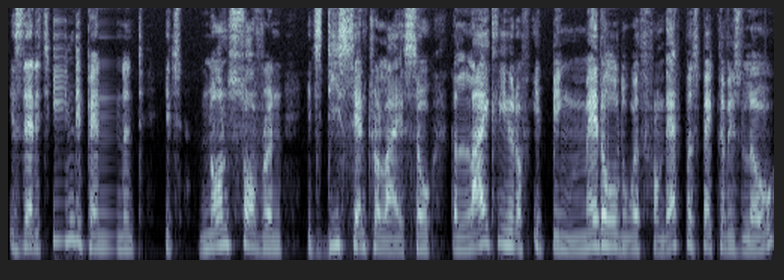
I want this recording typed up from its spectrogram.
is that it's independent, it's non-sovereign, it's decentralized. So the likelihood of it being meddled with from that perspective is low.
